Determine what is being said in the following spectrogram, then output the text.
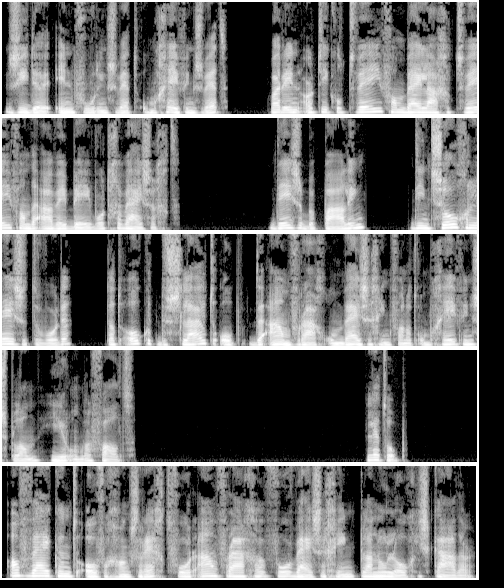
Zie de invoeringswet Omgevingswet, waarin artikel 2 van bijlage 2 van de AWB wordt gewijzigd. Deze bepaling dient zo gelezen te worden dat ook het besluit op de aanvraag om wijziging van het omgevingsplan hieronder valt. Let op. Afwijkend overgangsrecht voor aanvragen voor wijziging planologisch kader.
